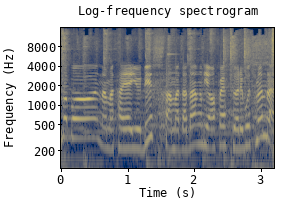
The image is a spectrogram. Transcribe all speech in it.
Halo teman-teman Bobo, nama saya Yudis. Selamat datang di OFES 2019.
